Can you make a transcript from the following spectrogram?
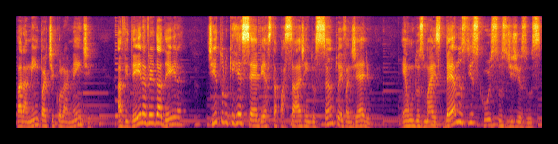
Para mim, particularmente, a videira verdadeira título que recebe esta passagem do Santo Evangelho, é um dos mais belos discursos de Jesus,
